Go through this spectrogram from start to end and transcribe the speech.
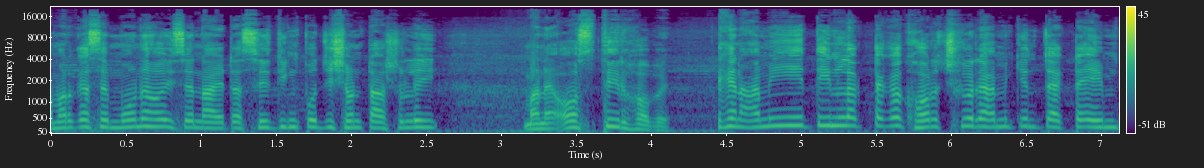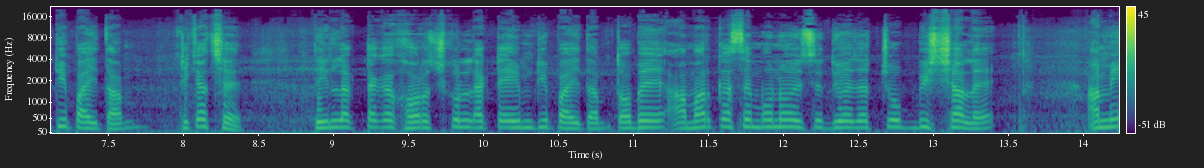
আমার কাছে মনে হয়েছে না, এটা সিটিং পজিশনটা আসলেই মানে অস্থির হবে। দেখেন, আমি তিন লাখ টাকা খরচ করে আমি কিন্তু একটা এমটি পাইতাম, ঠিক আছে? তিন লাখ টাকা খরচ করলে একটা এমটি পাইতাম। তবে আমার কাছে মনে হয়েছে দু হাজার চব্বিশ সালে আমি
